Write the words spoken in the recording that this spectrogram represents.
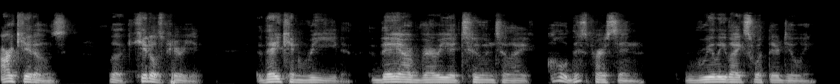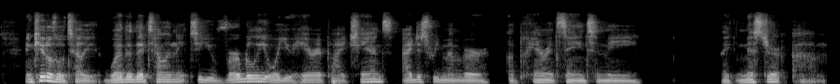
our kiddos, look, kiddos, period, they can read. They are very attuned to like, oh, this person really likes what they're doing. And kiddos will tell you whether they're telling it to you verbally or you hear it by chance. I just remember a parent saying to me, like, Mister, um,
